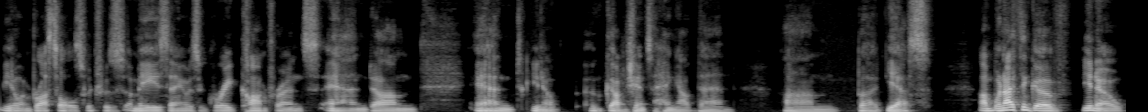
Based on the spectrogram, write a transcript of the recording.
you know, in Brussels, which was amazing. It was a great conference, and um, and you know, got a chance to hang out then. Um, but yes, um, when I think of you know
